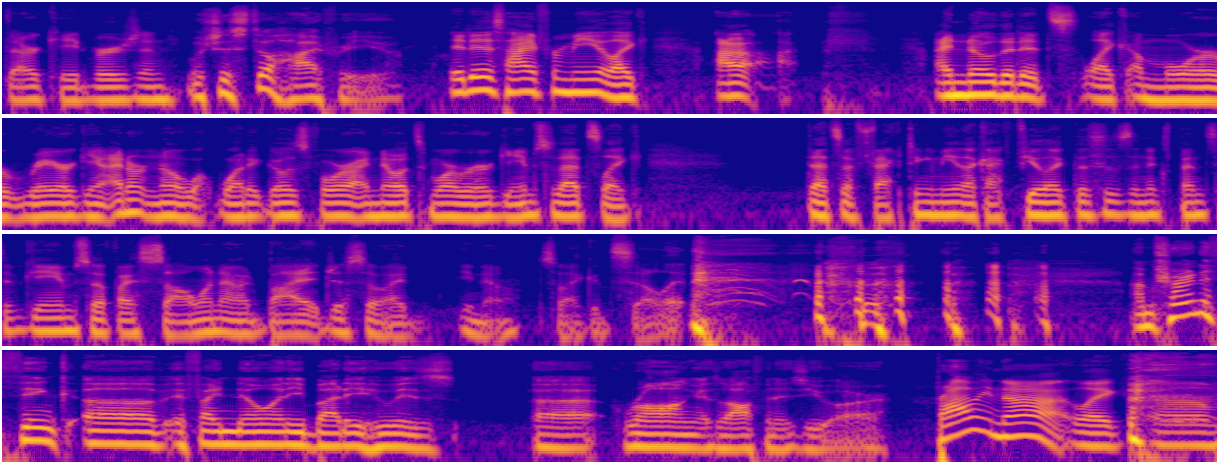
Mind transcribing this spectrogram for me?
the arcade version. Which is still high for you. It is high for me. Like I. I know that it's like a more rare game. I don't know what, what it goes for. I know it's more rare game, so that's like that's affecting me. Like I feel like this is an expensive game, so if I saw one, I would buy it just so I, you know, so I could sell it. I'm trying to think of if I know anybody who is uh, wrong as often as you are. Probably not. Like um,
